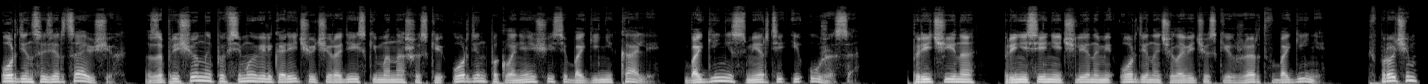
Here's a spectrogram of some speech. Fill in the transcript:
Орден Созерцающих – запрещенный по всему Великоречию чародейский монашеский орден, поклоняющийся богине Кали, богини смерти и ужаса. Причина — принесение членами Ордена человеческих жертв богини. Впрочем,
